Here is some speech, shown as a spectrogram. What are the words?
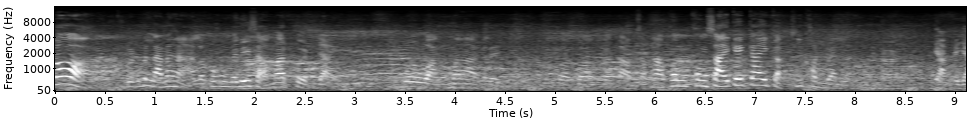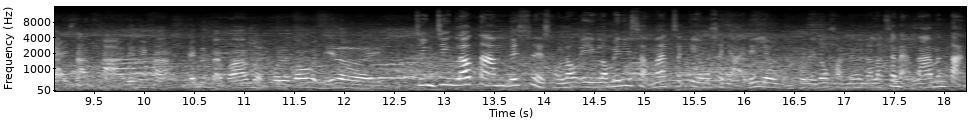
ก็มันก็เป็นร้านอาหารเราก็คงไม่ได้สามารถเปิดใหญ่ เมื่อร์วังมากอะไรอย่างเงี้ยครับก็ก็ก็ตามสภาพคงคงไซส์ใกล้ ๆ กับที่คอนแวนต์แหละนะฮะอยากขยายสาขาด้วยไหมคะให้เป็นแบบว่าเหมือนโปเตโต้แบบนี้เลยจริง ๆ แล้วตาม business ของเราเองเราไม่ได้สามารถสเกลขยายได้เร็วเหมือน Corridor Corner นะลักษณะร้านมันต่าง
